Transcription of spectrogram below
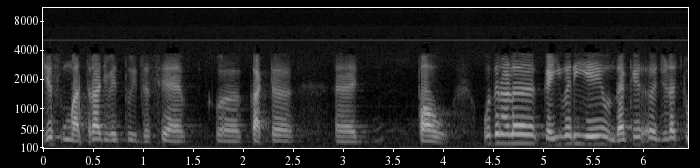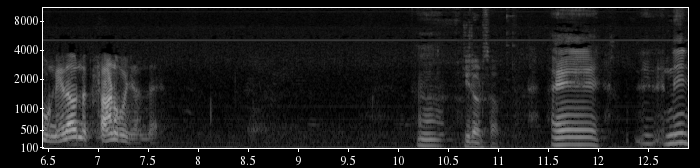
ਜਿਸ ਮਾਤਰਾ ਦੇ ਵਿੱਚ ਤੁਸੀਂ ਦੱਸਿਆ ਹੈ, ਘੱਟ ਪਾਓ ਉਹਦੇ ਨਾਲ ਕਈ ਵਾਰੀ ਇਹ ਹੁੰਦਾ ਕਿ ਜਿਹੜਾ ਝੋਨੇ ਦਾ ਉਹ ਨੁਕਸਾਨ ਹੋ ਜਾਂਦਾ ਹੈ। ਹਾਂ ਜੀ ਡਾਕਟਰ ਸਾਹਿਬ। ਇਹ, ਨਹੀਂ,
